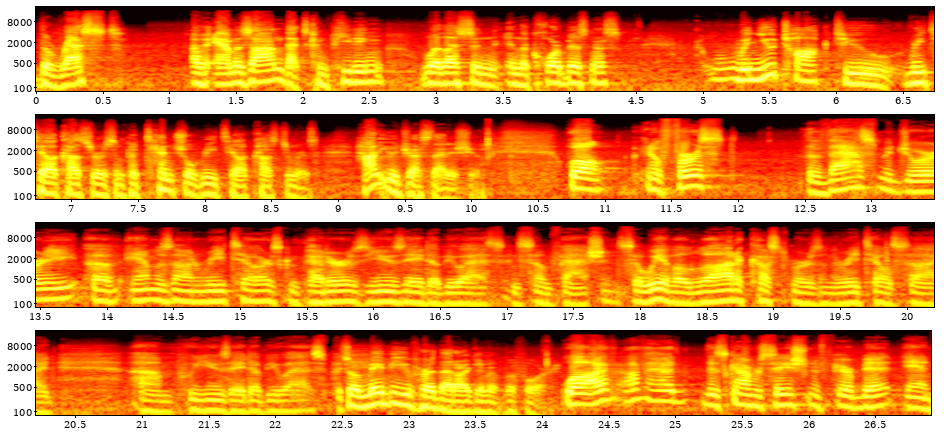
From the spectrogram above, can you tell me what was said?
the rest of Amazon that's competing with us in, in the core business? When you talk to retail customers and potential retail customers, how do you address that issue? Well, you know, first, the vast majority of Amazon retailers, competitors use AWS in some fashion. So we have a lot of customers on the retail side um, who use AWS. But so maybe you've heard that argument before. Well, I've, I've had this conversation a fair bit. And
